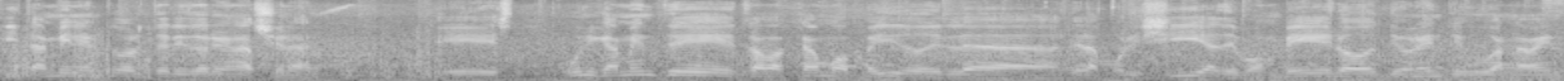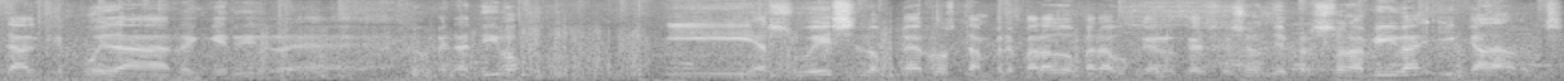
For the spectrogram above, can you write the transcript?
y también en todo el territorio nacional. Únicamente trabajamos a pedido de la, de la, policía, de bomberos, de un ente gubernamental que pueda requerir eh, el operativo y a su vez los perros están preparados para buscar localización de personas vivas y cadáveres.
